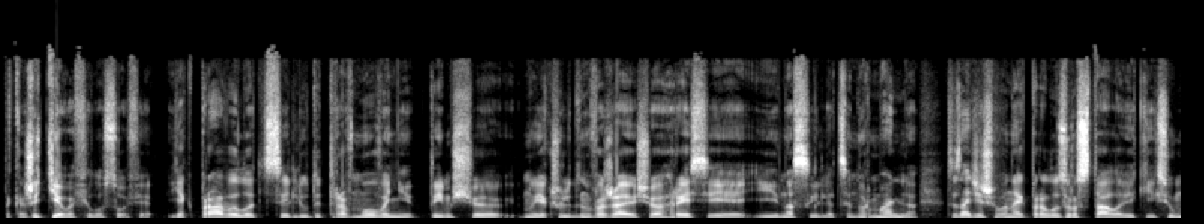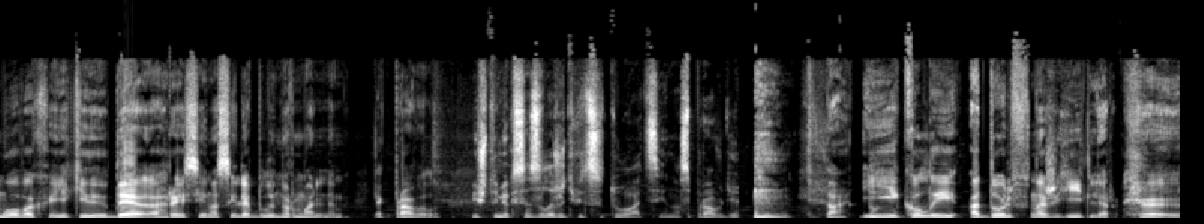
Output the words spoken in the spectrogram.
така життєва філософія. Як правило, це люди травмовані тим, що ну, якщо людина вважає, що агресія і насилля це нормально, це значить, що вона, як правило, зростала в якихось умовах, які, де агресія і насилля були нормальними, як правило. І ж тим, як все залежить від ситуації, насправді. Так. І коли Адольф, наш Гітлер, е,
